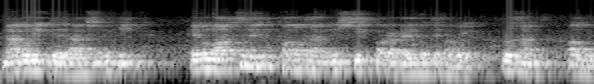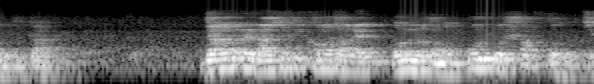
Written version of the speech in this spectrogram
নাগরিকদের রাজনৈতিক এবং অর্থনৈতিক ক্ষমতা নিশ্চিত করাটাই হতে হবে প্রধান অগ্রাধিকার জনগণের রাজনৈতিক ক্ষমতায়নের অন্যতম পূর্ব শর্ত হচ্ছে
